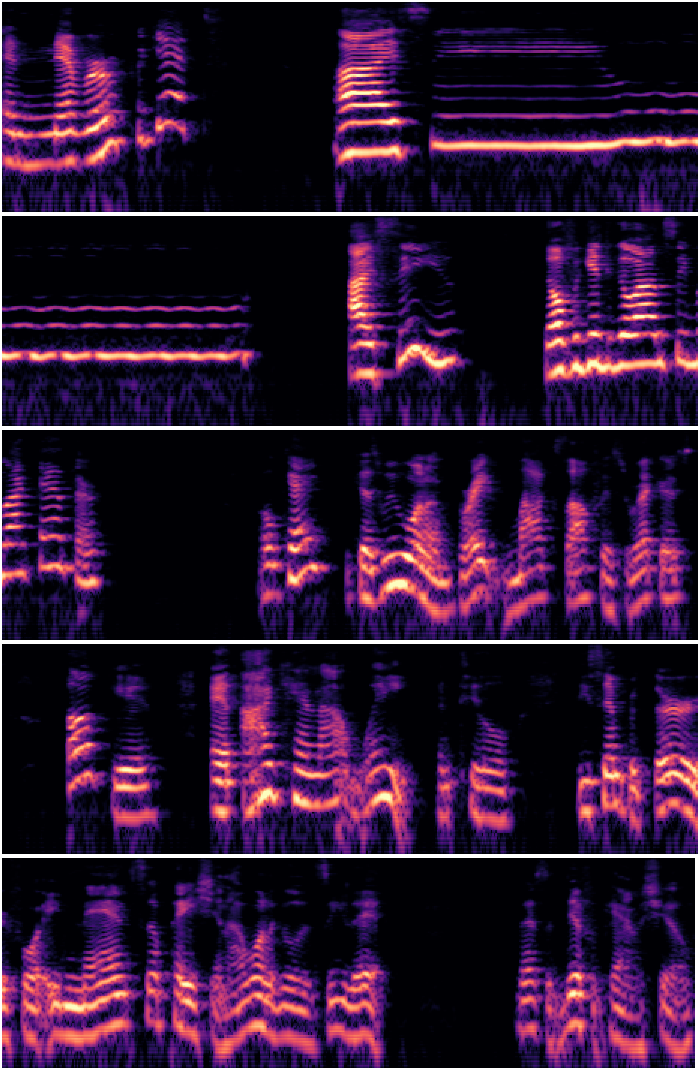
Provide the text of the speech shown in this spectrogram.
and never forget. I see you. I see you. Don't forget to go out and see Black Panther. Okay? Because we want to break box office records again. And I cannot wait until December 3rd for Emancipation. I want to go and see that. That's a different kind of show.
